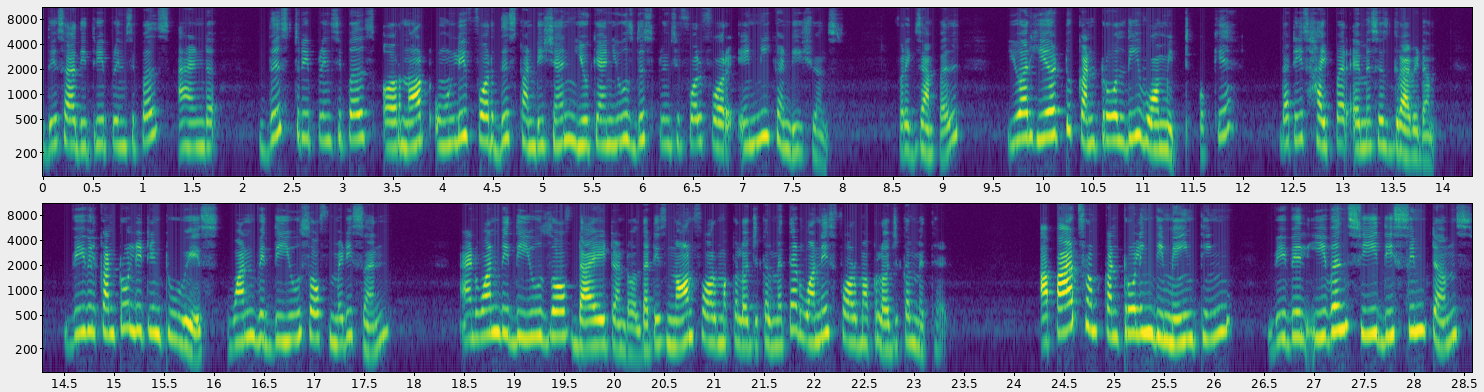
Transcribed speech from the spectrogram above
These are the three principles and these three principles are not only for this condition. You can use this principle for any conditions. For example you are here to control the vomit okay? That is hyperemesis gravidum. We will control it in two ways. One with the use of medicine and one with the use of diet and all. That is non pharmacological method. One is pharmacological method. Apart from controlling the main thing we will even see these symptoms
